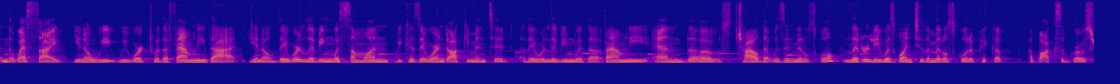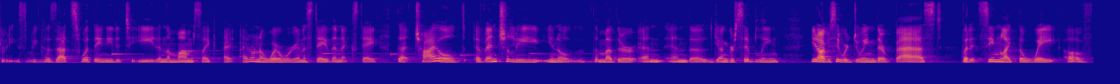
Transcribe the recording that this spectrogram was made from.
in the west side, you know, we, we worked with a family that, you know, they were living with someone because they were undocumented. They were living with a family, and the child that was in middle school literally was going to the middle school to pick up a box of groceries because mm. that's what they needed to eat. And the mom's like, I, I don't know where we're going to stay the next day. That child eventually, you know, the mother and, and the younger sibling, you know, obviously were doing their best, but it seemed like the weight of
